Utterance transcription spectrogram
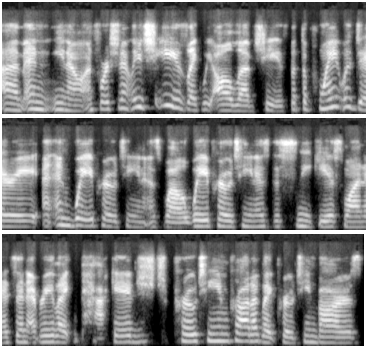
um, and you know unfortunately cheese like we all love cheese but the point with dairy and, and, whey protein as well. Whey protein is the sneakiest one. It's in every like packaged protein product like protein bars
